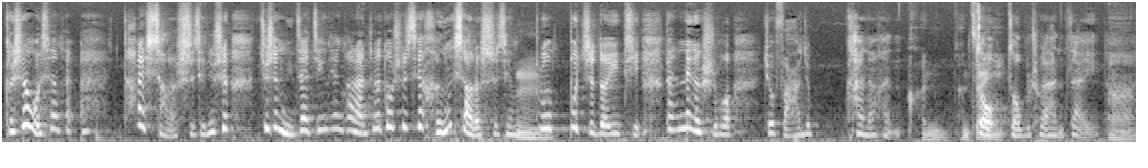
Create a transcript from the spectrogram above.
可是我现在看，哎，太小的事情，就是就是你在今天看来，这都是一些很小的事情，嗯不不值得一提。但是那个时候就反而就看得很很很走。走不出来，很在意，嗯，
